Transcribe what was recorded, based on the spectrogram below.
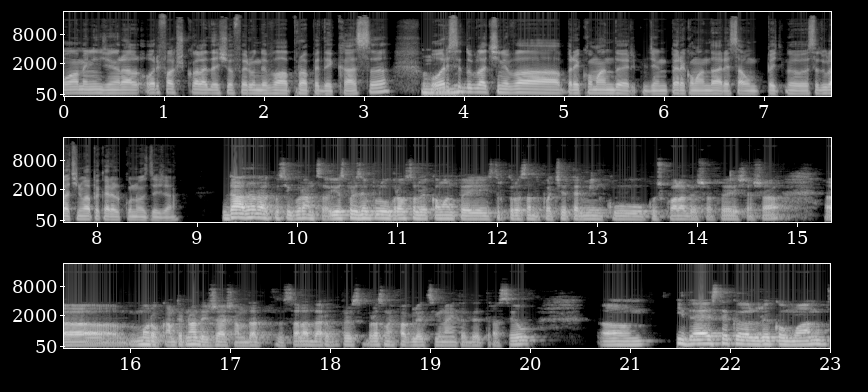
oamenii în general ori fac școala de șofer undeva aproape de casă, mm-hmm. ori se duc la cineva recomandări, gen pe recomandare sau pe, uh, se duc la cineva pe care îl cunosc deja. Da, da, da, cu siguranță. Eu, spre exemplu, vreau să-l recomand pe instructorul ăsta după ce termin cu, cu școala de șoferi și așa. Uh, mă rog, am terminat deja și am dat sala, dar vreau să, vreau să mai fac lecții înainte de traseu. Uh, Ideea este că îl recomand,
